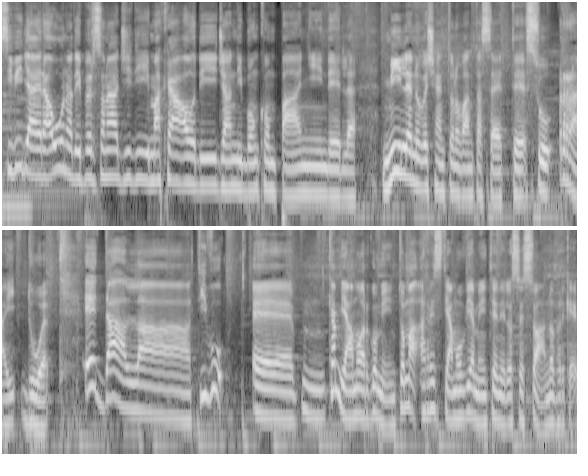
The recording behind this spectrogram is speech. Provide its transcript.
Siviglia era una dei personaggi di Macao di Gianni Boncompagni del 1997 su Rai 2. E dalla TV eh, mh, cambiamo argomento, ma restiamo ovviamente nello stesso anno perché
